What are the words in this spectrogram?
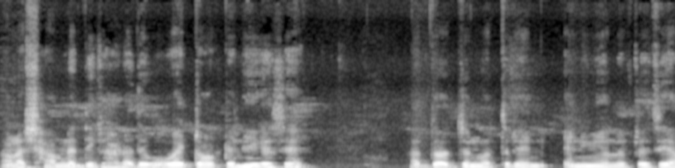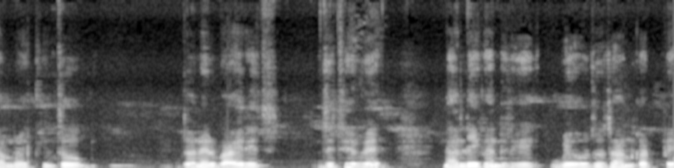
আমরা সামনের দিকে হাঁটা দেবো। ভাই টপ টেন হয়ে গেছে। আর দশজন মাত্র এনিমি পেয়েছি আমরা কিন্তু জনের বাইরে যেতে হবে। নাহলে এখান থেকে বেহত যান কাটবে।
